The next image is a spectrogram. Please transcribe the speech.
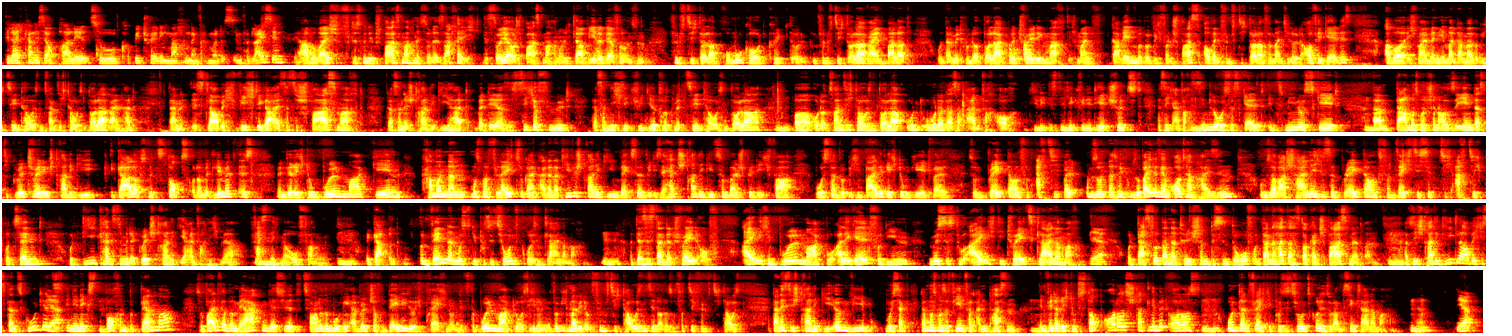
Vielleicht kann ich es ja auch parallel zu Copy Trading machen, dann können wir das im Vergleich sehen. Ja, aber weißt du, das mit dem Spaß machen ist so eine Sache. Ich, das soll ja auch Spaß machen. Und ich glaube, jeder, der von uns einen 50 Dollar Promo-Code kriegt und einen 50 Dollar reinballert und dann mit 100 Dollar Grid Trading macht, ich meine, da reden wir wirklich von Spaß, auch wenn 50 Dollar für manche Leute auch viel Geld ist. Aber ich meine, wenn jemand da mal wirklich 10.000, 20.000 Dollar rein hat, dann ist, glaube ich, wichtiger, als dass es Spaß macht, dass er eine Strategie hat, bei der er sich sicher fühlt, dass er nicht liquidiert wird mit 10.000 Dollar mhm. äh, oder 20.000 Dollar und oder dass er einfach auch die, die Liquidität schützt, dass nicht einfach mhm. sinnloses Geld ins Minus geht. Mhm. Ähm, da muss man schon auch sehen, dass die Grid-Trading-Strategie, egal ob es mit Stops oder mit Limit ist, wenn wir Richtung Bullenmarkt gehen, kann man dann, muss man vielleicht sogar in alternative Strategien wechseln, wie diese Hedge-Strategie zum Beispiel, die ich fahre, wo es dann wirklich in beide Richtungen geht, weil so ein Breakdown von 80, weil umso, natürlich umso weiter wir am All-Time-High sind, umso wahrscheinlicher sind Breakdowns von 60, 70, 80 Prozent und die kannst du mit der Grid-Strategie einfach nicht mehr, fast mhm. nicht mehr auffangen. Mhm. Egal. Und, und, wenn, dann musst du die Positionsgrößen kleiner machen. Mhm. Und das ist dann der Trade-off. Eigentlich im Bullenmarkt, wo alle Geld verdienen, müsstest du eigentlich die Trades kleiner machen. Ja. Und das wird dann natürlich schon ein bisschen doof und dann hat das doch keinen Spaß mehr dran. Mhm. Also die Strategie, glaube ich, ist ganz gut jetzt ja. in den nächsten Wochen Bärenmarkt. Sobald wir bemerken, dass wir die 200er Moving Average auf dem Daily durchbrechen und jetzt der Bullenmarkt losgeht mhm. und wir wirklich mal wieder um 50.000 sind oder so 40, 50.000, dann ist die Strategie irgendwie, wo ich sage, da muss man es auf jeden Fall anpassen. Mhm. Entweder Richtung Stop Orders statt Limit Orders mhm. und dann vielleicht die Positionsgröße sogar ein bisschen kleiner machen. Mhm. Ja. ja.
